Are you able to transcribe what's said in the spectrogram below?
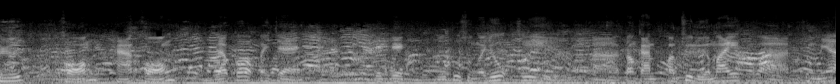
ซื้อ ของหาของแล้วก็ไปแจกเด็กๆ หรือผู้สูงอายุที่ต้องการความช่วยเหลือไหมเพราะว่าช่วงเนี้ย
